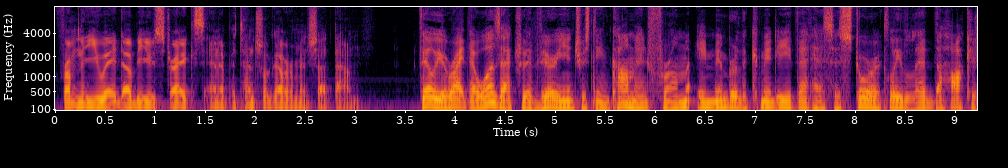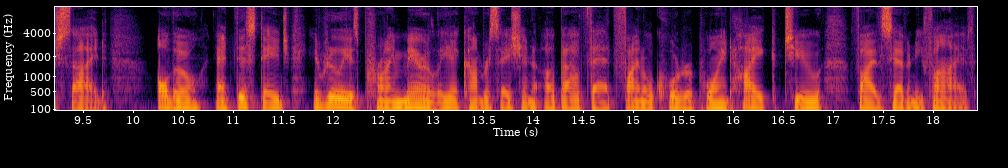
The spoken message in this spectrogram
from the UAW strikes and a potential government shutdown. Phil, you're right. That was actually a very interesting comment from a member of the committee that has historically led the hawkish side. Although, at this stage, it really is primarily a conversation about that final quarter point hike to 575.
